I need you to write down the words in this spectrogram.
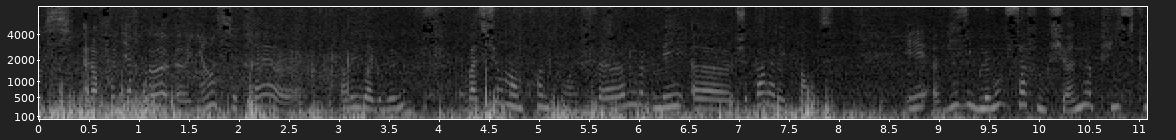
aussi. Alors, faut dire qu'il euh, y a un secret dans les agrumes. On va sûrement prendre pour une feule, mais je parle avec plantes. Et visiblement, ça fonctionne, puisque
